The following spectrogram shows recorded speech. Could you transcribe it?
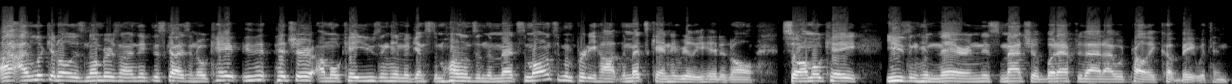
I, I look at all his numbers and I think this guy's an okay pitcher. I'm okay using him against the Marlins and the Mets. The Marlins have been pretty hot. The Mets can't really hit at all, so I'm okay using him there in this matchup. But after that, I would probably cut bait with him.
